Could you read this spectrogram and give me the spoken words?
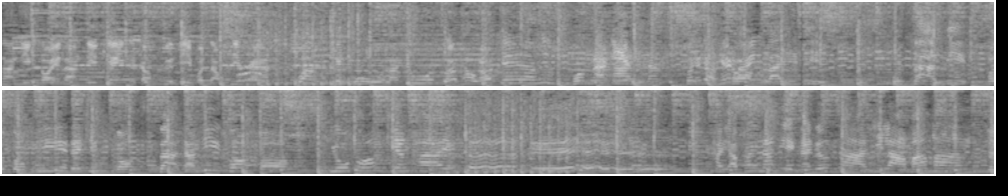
นั่งอีกหน่อยนั่งอีกใจให้กับคืนดีประจำที่แพนวางเป็นผู้ละยูดเพื่อเผาแก้วผมนั่งไอนั่งเพื่อจะให้ไหลไหนี่คุณทานนี่ประสมที่ได้คิดสองสาดานี่ของปองอยู่ของเคียงไอเออให้อภัยนั่งเอกในเรื่องสาลีลามามันเดี๋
